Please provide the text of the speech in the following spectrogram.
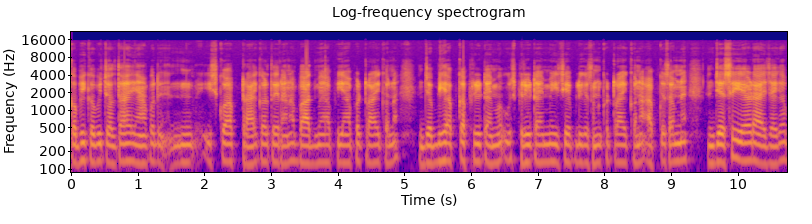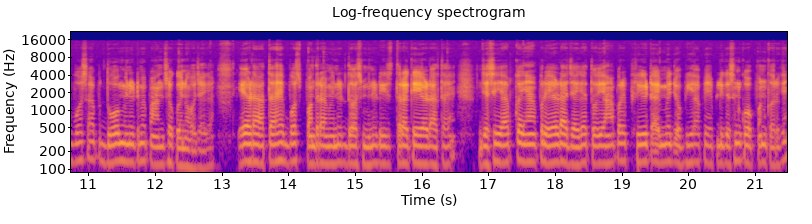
कभी कभी चलता है। यहाँ पर इसको आप ट्राई करते रहना। बाद में आप यहाँ पर ट्राई करना। जब भी आपका फ्री टाइम हो, उस फ्री टाइम में इसी एप्लीकेशन का ट्राई करना। आपके सामने जैसे ही ऐड आ जाएगा, बस आप दो मिनट में पाँच सौ कोइन हो जाएगा। ऐड आता है, बस पंद्रह मिनट दस मिनट इस तरह के ऐड आता है। जैसे ही आपका यहाँ पर ऐड आ जाएगा तो यहाँ पर फ्री टाइम में जो भी आप एप्लीकेशन को ओपन करके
